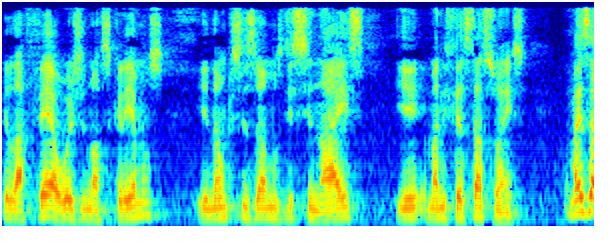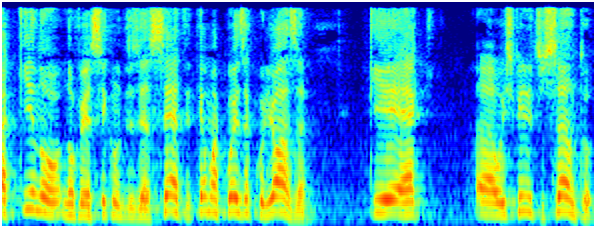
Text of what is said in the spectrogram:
Pela fé, hoje nós cremos e não precisamos de sinais e manifestações. Mas aqui no, no versículo 17 tem uma coisa curiosa, que é uh, o Espírito Santo,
